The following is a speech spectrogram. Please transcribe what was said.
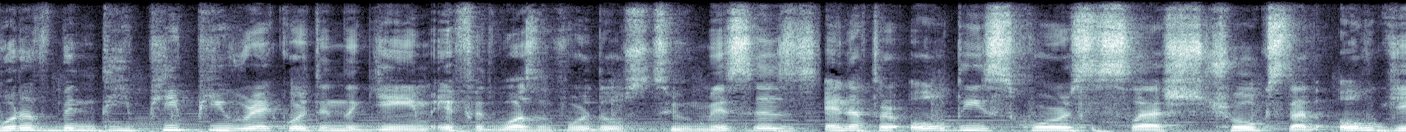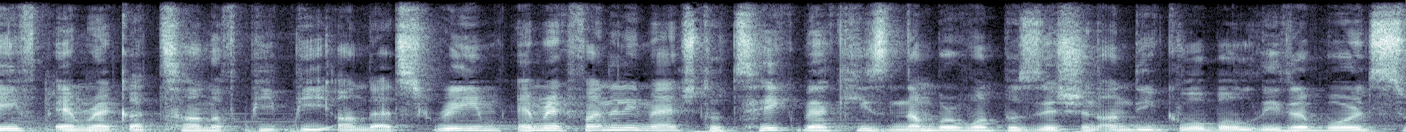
would have been the PP record in the game if it wasn't for those two misses, and after all these scores slash chokes that all gave Mrekk a ton of PP on that stream, Mrekk finally managed to take back his number one position on the global leaderboards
